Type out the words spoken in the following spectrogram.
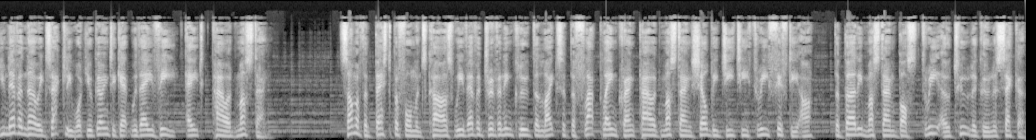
You never know exactly what you're going to get with a V8 powered Mustang. Some of the best performance cars we've ever driven include the likes of the flat plane crank powered Mustang Shelby GT350R, the Burley Mustang Boss 302 Laguna Seca,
